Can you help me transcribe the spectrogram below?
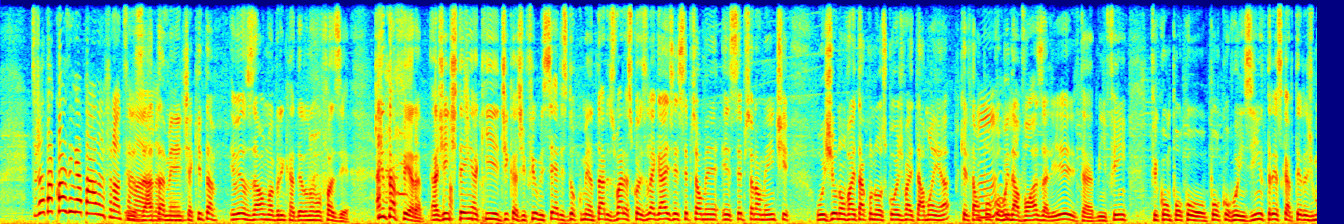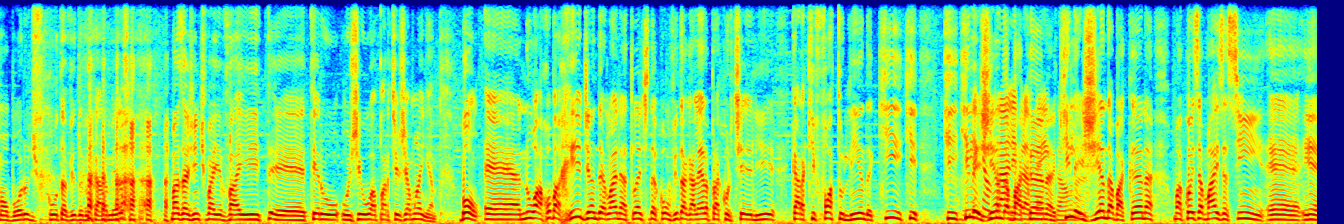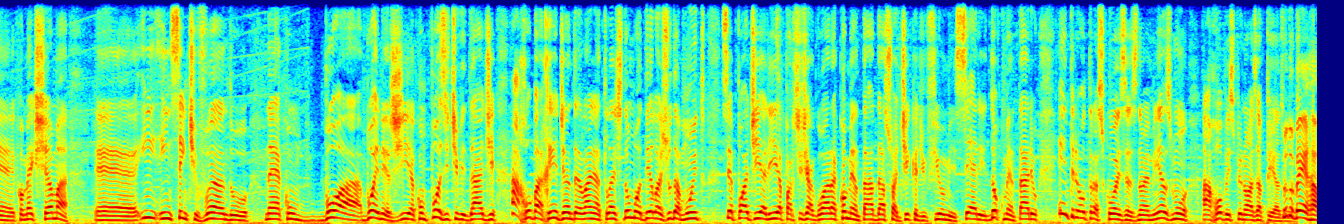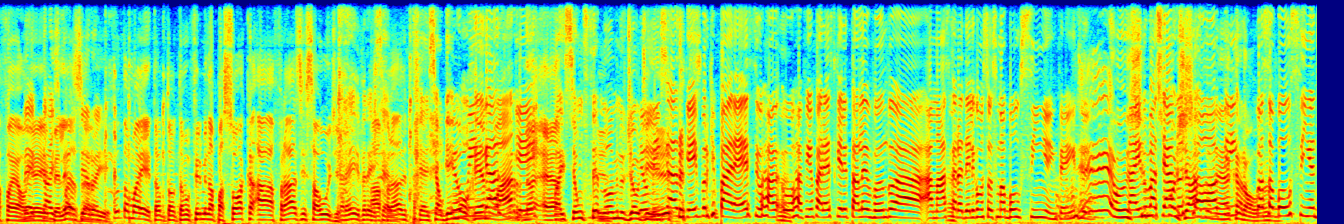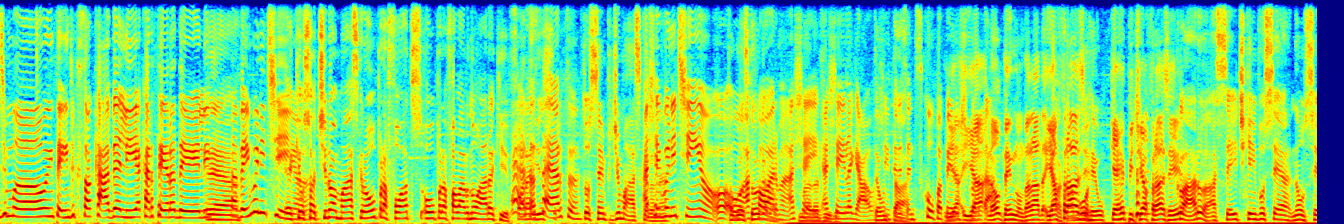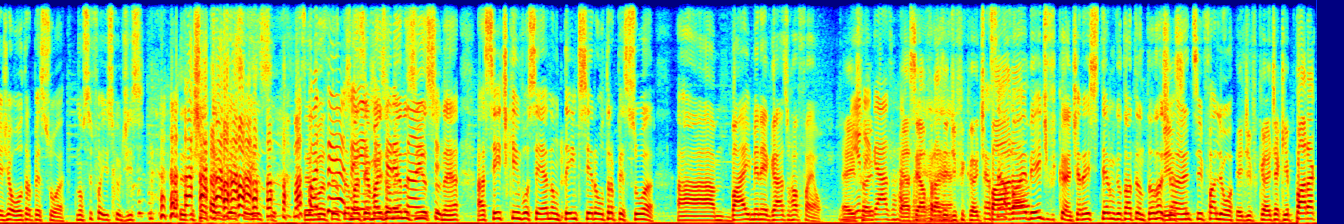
tu já tá quase engatado no final de semana. assim. Exatamente. A quinta... Eu ia usar uma brincadeira, não vou fazer. Quinta-feira, a gente tem aqui dicas de filmes, séries, documentários, várias coisas legais. Excepcionalme- Excepcionalmente, o Gil não vai estar conosco hoje, vai estar amanhã, porque ele tá um pouco ruim da voz ali. tá, enfim, ficou um pouco, um pouco ruinzinho. Três carteiras de Malboro dificulta a vida do cara mesmo. Mas a gente vai, vai eh, ter o, o Gil a partir de amanhã. Bom, é, no arroba rede underline Atlântida, convido a galera pra curtir ali. Cara, que foto linda, que. que que, que que legenda ali pra ver, bacana, então, que né? legenda bacana, uma coisa mais assim, é, é, como é que chama? É, in- incentivando, né, com boa, boa energia, com positividade, arroba rede underline Atlântida, o modelo ajuda muito, você pode ir ali a partir de agora, comentar, dar sua dica de filme, série, documentário, entre outras coisas, não é mesmo? Arroba Espinosa Pedro. Tudo bem, Rafael? É e aí, tá beleza? aí? Então tamo aí, tamo, tamo, tamo firme na paçoca. A, a frase saúde. Peraí, peraí, A frase... Se, se alguém Eu morrer no ar. É. vai ser um fenômeno de Eu me audiência. engasguei porque parece, o, Ra- É. o Rafinha parece que ele tá levando a, a máscara dele como se fosse uma bolsinha, entende? É, o Tá indo passear no despojado, shopping né, Carol? com a sua bolsinha de mão, entende? Que só cabe ali a carteira dele. É. Tá bem bonitinho. É que eu só tiro a máscara ou pra fotos ou pra falar no ar aqui. Fora tá isso, certo. tô sempre de máscara, Achei né? bonitinho o- o- gostou, a Carol? forma. Achei, Maravilha. achei legal. Então achei tá. interessante. Desculpa, E Pedro, a, te e a- não tem, não dá nada. E a Ah, frase? morreu. Quer repetir a frase aí? Claro, aceite quem você é, não seja outra pessoa. Não se foi isso que eu disse. Deixa eu até ver se é isso. Mas Eu pode ser, achei- mas é achei mais ou menos isso, né? Aceite quem você é, não tente ser outra pessoa. Ah, by Menegaso Rafael. É isso aí. Menegaso, Rafael. Essa é a frase edificante Essa para... é a vibe edificante. Era esse termo que eu tava tentando achar Isso. antes e falhou. Edificante aqui para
